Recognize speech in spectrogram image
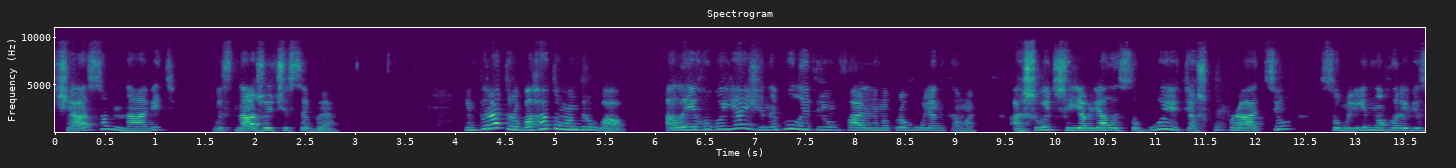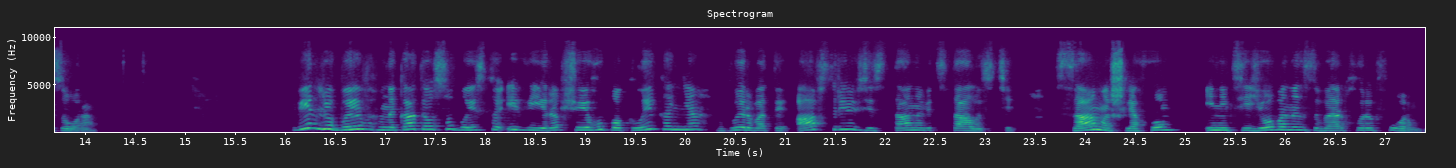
часом навіть виснажуючи себе. Імператор багато мандрував, але його вояжі не були тріумфальними прогулянками, а швидше являли собою тяжку працю сумлінного ревізора. Він любив вникати особисто і вірив, що його покликання вирвати Австрію зі стану відсталості саме шляхом ініційованих зверху реформ.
